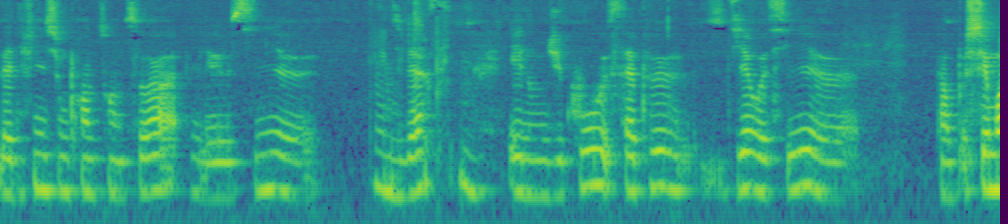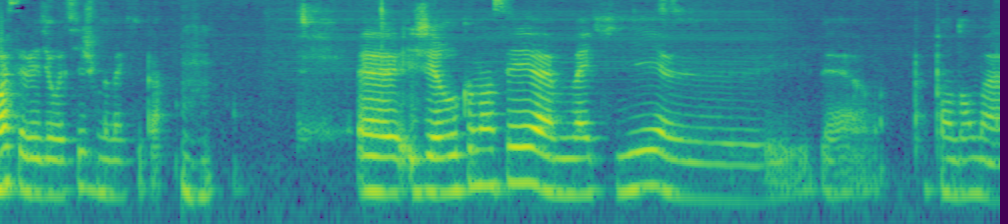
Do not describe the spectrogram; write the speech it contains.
la définition prendre soin de soi, elle est aussi euh, diverse. Et donc, du coup, ça peut dire aussi. Euh, chez moi, ça veut dire aussi je me maquille pas. Mm-hmm. J'ai recommencé à me maquiller ben, pendant ma.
